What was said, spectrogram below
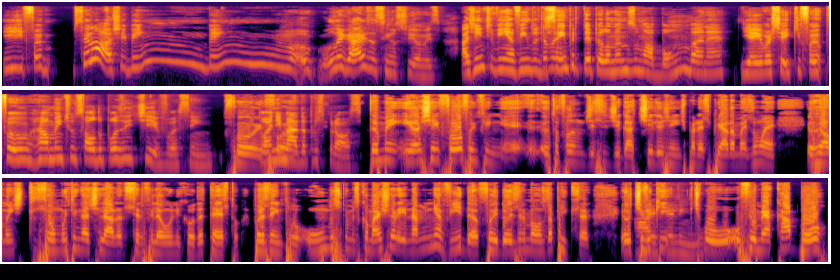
E foi, sei lá, achei bem, bem legais, assim, os filmes. A gente vinha vindo de Também. sempre ter pelo menos uma bomba, né? E aí eu achei que foi, foi realmente um saldo positivo, assim. Foi. Tô foi. animada pros próximos. Também, eu achei fofo, enfim, é, eu tô falando disso de gatilho, gente, parece piada, mas não é. Eu realmente sou muito engatilhada de ser filha única, eu detesto. Por exemplo, um dos filmes que eu mais chorei na minha vida foi Dois Irmãos da Pixar. Eu tive Ai, que, que tipo, o filme acabou,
